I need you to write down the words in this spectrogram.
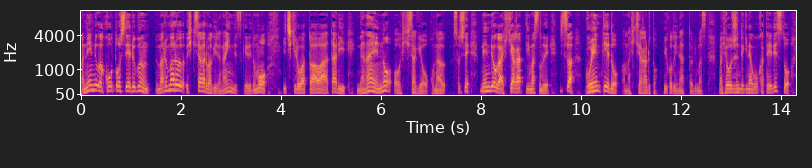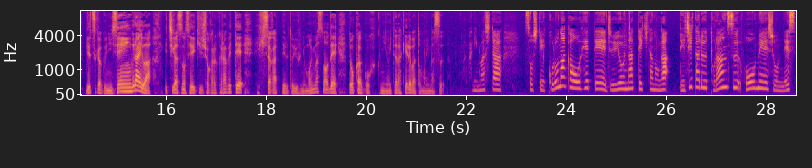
燃料が高騰している分まるまる引き下がるわけじゃないんですけれども1キロワットアワーあたり7円の引き下げを行う。そして燃料が引き上がっていますので実は5円程度引き下がるということになっております、まあ、標準的なご家庭ですと月額2000円ぐらいは1月の請求書から比べて引き下がっているというふうに思いますのでどうかご確認をいただければと思います。わかりました。そしてコロナ禍を経て重要になってきたのがデジタルトランスフォーメーションです。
